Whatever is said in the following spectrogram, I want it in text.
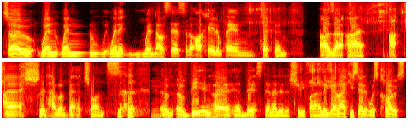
So when when when it went downstairs to the arcade and playing Tekken, I was like, right, I, I should have a better chance of, of beating her at this than I did at Street Fighter. And again, like you said, it was close.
